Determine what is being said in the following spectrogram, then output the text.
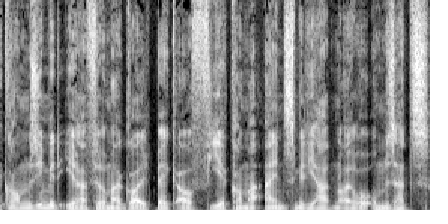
kommen sie mit ihrer Firma Goldbeck auf 4,1 Milliarden Euro Umsatz.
